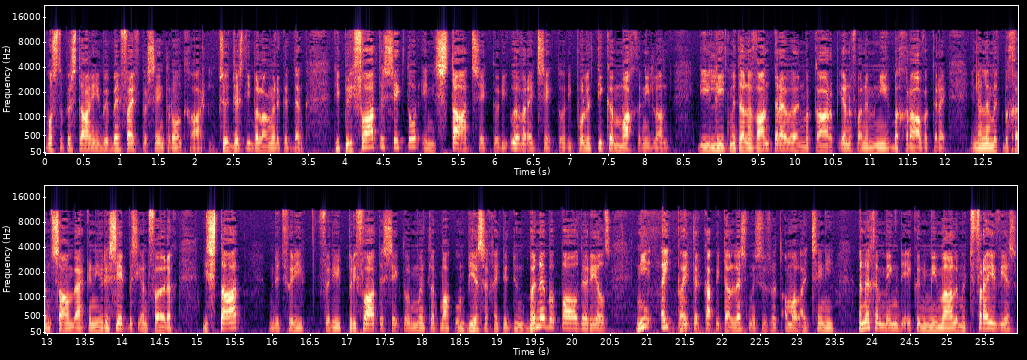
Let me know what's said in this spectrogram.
Ons te verstaan hier by 5% rondgehardloop. So dis die belangrike ding. Die private sektor en die staatssektor, die owerheidssektor, die politieke mag in die land die elite met hulle wantroue in mekaar op een of ander manier begrawe kry en hulle moet begin saamwerk. En die resep is eenvoudig. Die staat moet dit vir die vir die private sektor moontlik maak om besigheid te doen binne bepaalde reëls nie uit buiter kapitalisme soos wat almal uitsê nie in 'n gemengde ekonomie maar hulle moet vry wees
